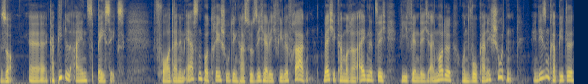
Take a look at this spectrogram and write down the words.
So, äh, Kapitel 1 Basics. Vor deinem ersten Porträtshooting hast du sicherlich viele Fragen. Welche Kamera eignet sich? Wie finde ich ein Model? Und wo kann ich shooten? In diesem Kapitel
